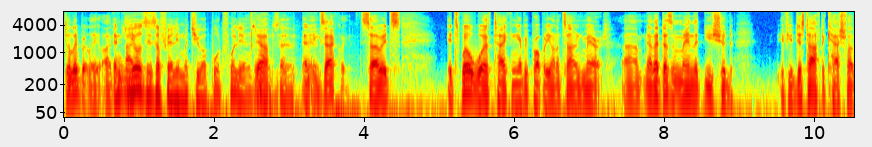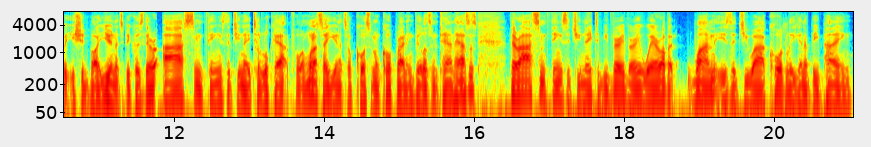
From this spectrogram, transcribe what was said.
deliberately. I, And I- yours is a fairly mature portfolio as yeah, well. So and exactly. So it's it's well worth taking every property on its own merit. Um, now that doesn't mean that you should, if you're just after cash flow, that you should buy units because there are some things that you need to look out for. And when I say units, of course, I'm incorporating villas and townhouses. There are some things that you need to be very very aware of. It one is that you are quarterly going to be paying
